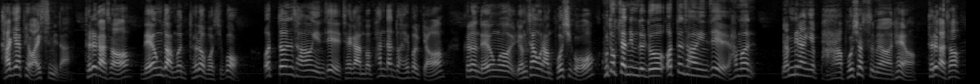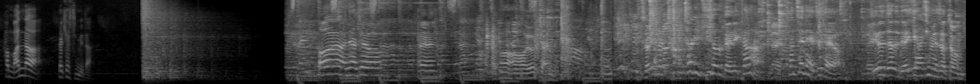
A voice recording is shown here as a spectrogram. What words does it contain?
가게 앞에 와 있습니다. 들어가서 내용도 한번 들어보시고 어떤 상황인지 제가 한번 판단도 해볼 겸 그런 내용을 영상으로 한번 보시고 구독자님들도 어떤 상황인지 한번 면밀하게 봐 보셨으면 해요. 들어가서 한번 만나 뵙겠습니다. 어, 안녕하세요 네. 어, 어 이렇게 앉 저희는 천천히 주셔도 되니까 천천히 해주세요. 이런저런 얘기하시면서 좀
